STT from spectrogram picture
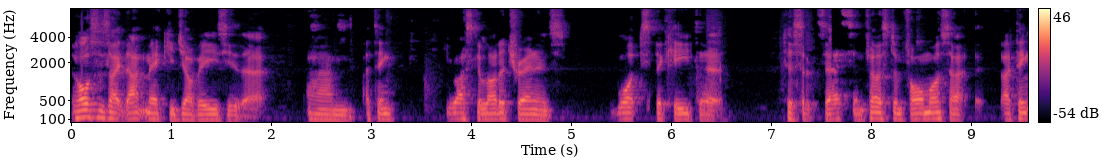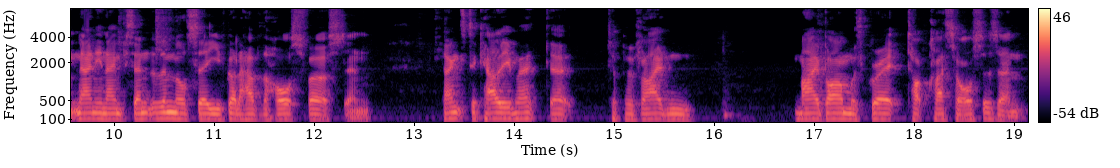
horses like that make your job easier. There, um, I think you ask a lot of trainers what's the key to to success. And first and foremost, I, I think 99% of them will say you've got to have the horse first. And thanks to Calumet that, to providing my barn with great top class horses. And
